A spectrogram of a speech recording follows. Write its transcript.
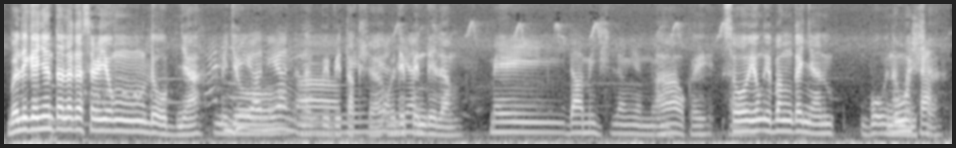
Bali ganyan talaga sir yung loob niya. Medyo Hindi, ano yan, ah, nagbibitak may- siya. may O ano depende lang. May damage lang yan nun. Ah, okay. So yung ibang ganyan, buo, Buo naman siya. siya.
